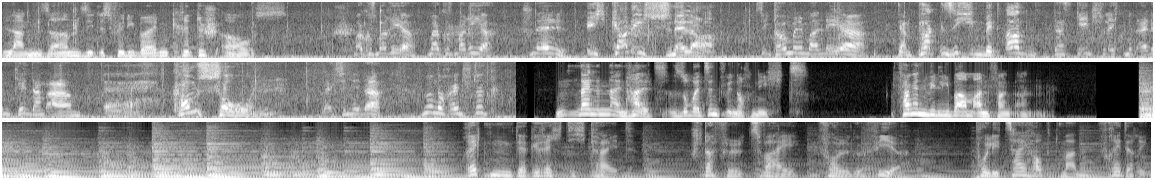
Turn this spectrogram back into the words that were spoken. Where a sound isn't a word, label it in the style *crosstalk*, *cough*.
Langsam sieht es für die beiden kritisch aus. Markus Maria, Markus Maria, schnell! Ich kann nicht schneller. Sie kommen immer näher. Dann packen Sie ihn mit an. Das geht schlecht mit einem Kind am Arm. Komm schon. Gleich sind wir da. Nur noch ein Stück. Nein, nein, nein, halt, so weit sind wir noch nicht. Fangen wir lieber am Anfang an. Recken der Gerechtigkeit. Staffel 2, Folge 4. Polizeihauptmann Frederik.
